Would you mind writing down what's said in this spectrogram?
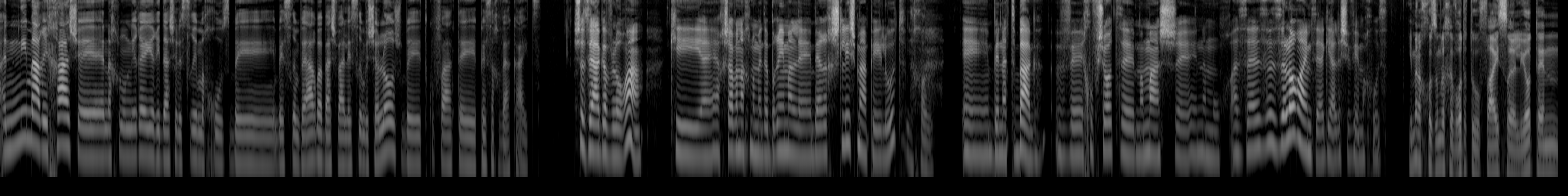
אני מעריכה שאנחנו נראה ירידה של 20 אחוז ב-24 בהשוואה ל-23 בתקופת פסח והקיץ. שזה אגב לא רע, כי עכשיו אנחנו מדברים על בערך שליש מהפעילות. נכון. אה, בנתב"ג, וחופשות זה ממש אה, נמוך. אז זה, זה, זה לא רע אם זה יגיע ל-70 אחוז. אם אנחנו חוזרים לחברות התעופה הישראליות, הן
